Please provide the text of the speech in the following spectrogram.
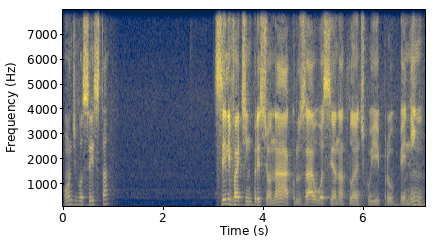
onde você está. Se ele vai te impressionar a cruzar o Oceano Atlântico e ir para o Benin,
